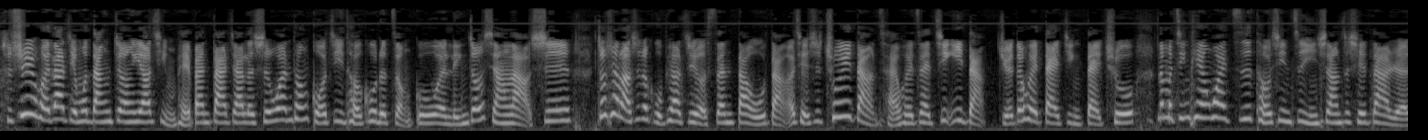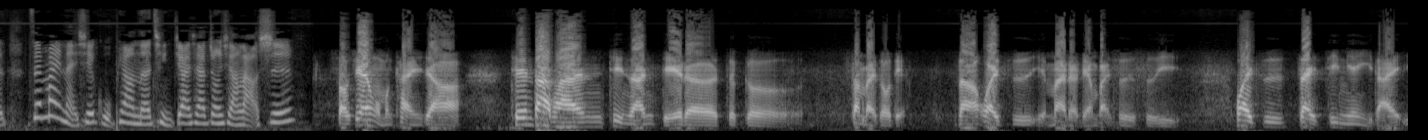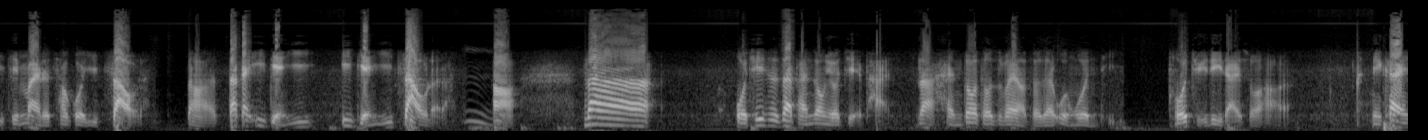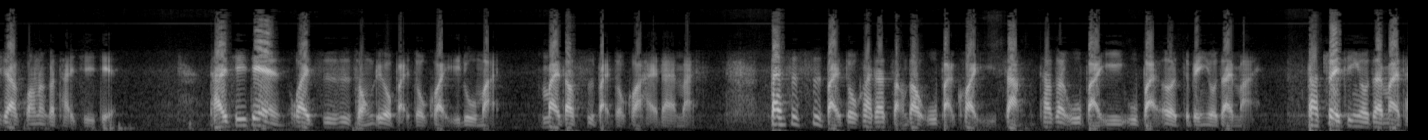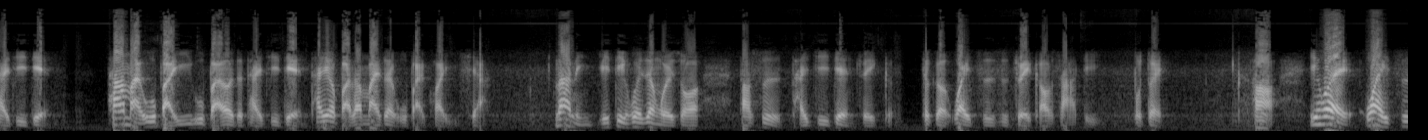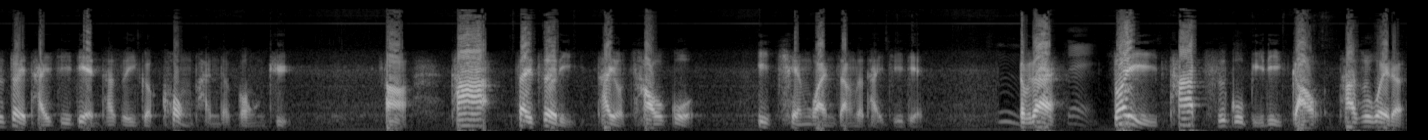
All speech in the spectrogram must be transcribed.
持续回到节目当中，邀请陪伴大家的是万通国际投顾的总顾问林忠祥老师。忠祥老师的股票只有三到五档，而且是出一档才会再进一档，绝对会带进带出。那么今天外资、投信、自营商这些大人在卖哪些股票呢？请教一下忠祥老师。首先我们看一下啊，今天大盘竟然跌了这个三百多点，那外资也卖了两百四十四亿，外资在今年以来已经卖了超过一兆了。啊，大概一点一一点一兆了啦。嗯。啊，那我其实，在盘中有解盘，那很多投资朋友都在问问题。我举例来说好了，你看一下，光那个台积电，台积电外资是从六百多块一路卖，卖到四百多块还在卖，但是四百多块它涨到五百块以上，它在五百一、五百二这边又在买，那最近又在卖台积电。他买五百一、五百二的台积电，他要把它卖在五百块以下，那你一定会认为说，老是台积电追个这个外资是追高杀低，不对，啊，因为外资对台积电它是一个控盘的工具，啊，它在这里它有超过一千万张的台积电，对不对？对，所以它持股比例高，它是为了。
